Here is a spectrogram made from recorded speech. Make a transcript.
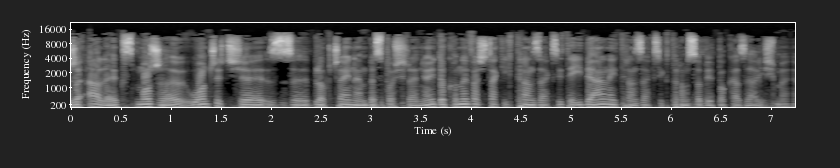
że Alex może łączyć się z blockchainem bezpośrednio i dokonywać takich transakcji, tej idealnej transakcji, którą sobie pokazaliśmy.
